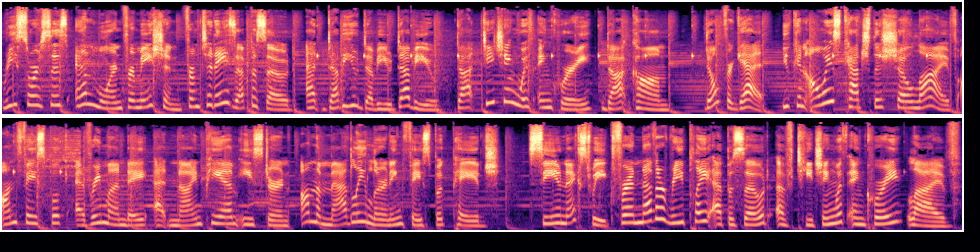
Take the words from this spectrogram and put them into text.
resources, and more information from today's episode at www.teachingwithinquiry.com. Don't forget, you can always catch this show live on Facebook every Monday at 9 p.m. Eastern on the Madly Learning Facebook page. See you next week for another replay episode of Teaching with Inquiry Live.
